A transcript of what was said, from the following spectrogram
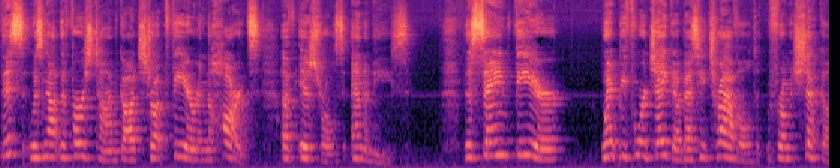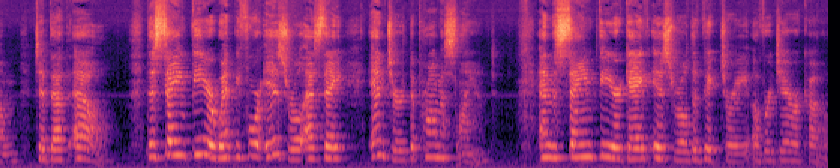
This was not the first time God struck fear in the hearts of Israel's enemies. The same fear went before Jacob as he traveled from Shechem to Bethel. The same fear went before Israel as they entered the promised land. And the same fear gave Israel the victory over Jericho.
